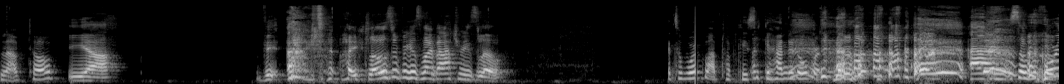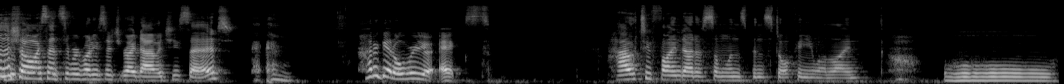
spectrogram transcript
Laptop. Yeah. I closed it because my battery's low. It's a work laptop, Casey. You can hand it over. Um, so before the show, I said to everybody searching right now, and she said, How to get over your ex. "How to find out if someone's been stalking you online." Oh.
